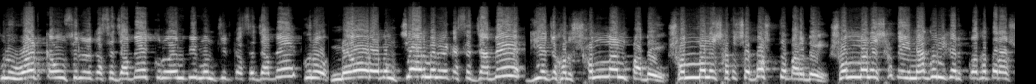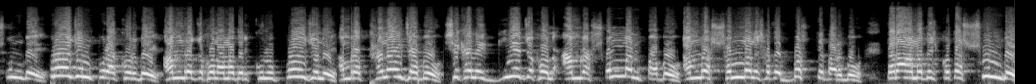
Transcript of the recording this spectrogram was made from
কোনো ওয়ার্ড কাউন্সিলের কাছে যাবে, কোনো এমপি মন্ত্রীর কাছে যাবে, কোনো মেয়র এবং চেয়ারম্যানের কাছে যাবে, গিয়ে যখন সম্মান পাবে, সম্মানের সাথে সে বসতে পারবে, সম্মানের সাথে এই নাগরিকের কথা তারা শুনবে, প্রয়োজন পুরা করবে। আমরা যখন আমাদের কোনো প্রয়োজনে আমরা থানায় যাব, সেখানে গিয়ে যখন আমরা সম্মান পাবো, আমরা সম্মানের সাথে বসতে পারব, তারা আমাদের কথা শুনবে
